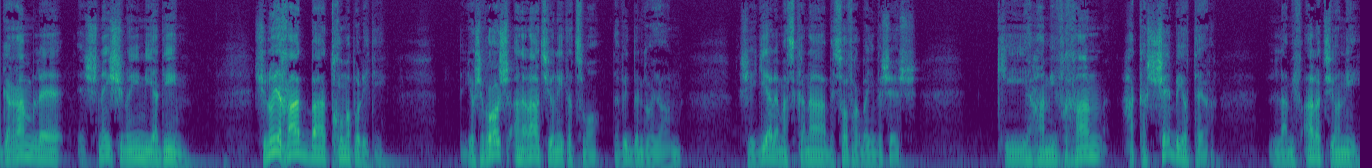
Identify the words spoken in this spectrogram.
גרם לשני שינויים מיידיים. שינוי אחד בתחום הפוליטי. יושב ראש הנהלה הציונית עצמו, דוד בן גוריון, שהגיע למסקנה בסוף 46, כי המבחן הקשה ביותר למפעל הציוני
